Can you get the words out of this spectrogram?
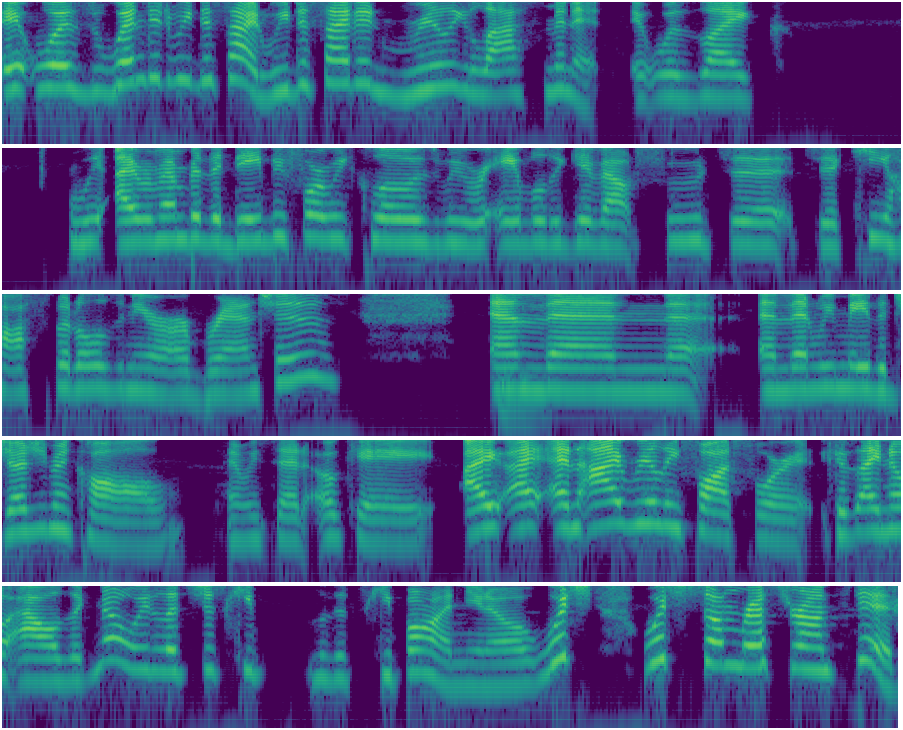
it was when did we decide? We decided really last minute. It was like we i remember the day before we closed we were able to give out food to to key hospitals near our branches and mm. then and then we made the judgment call and we said okay. I, I and i really fought for it because i know al was like no we- let's just keep let's keep on you know which which some restaurants did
